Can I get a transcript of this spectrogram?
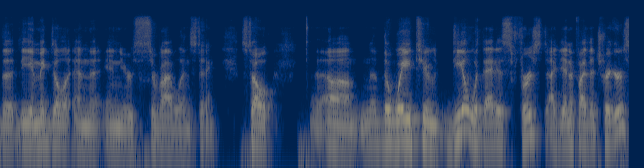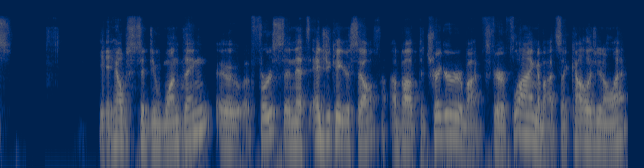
the the amygdala and the in your survival instinct. So um, the way to deal with that is first identify the triggers it helps to do one thing uh, first, and that's educate yourself about the trigger, about fear of flying, about psychology, and all that.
